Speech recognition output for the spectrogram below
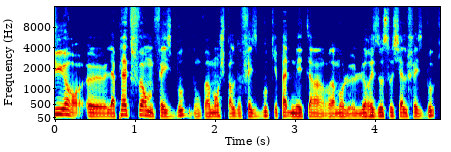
Sur euh, la plateforme Facebook, donc vraiment je parle de Facebook et pas de Meta, hein, vraiment le, le réseau social Facebook.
